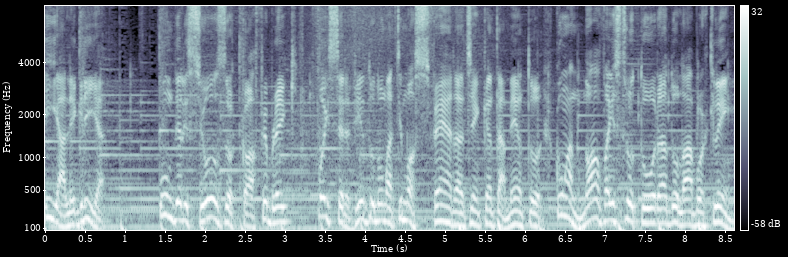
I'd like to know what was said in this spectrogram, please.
e alegria. Um delicioso coffee break foi servido numa atmosfera de encantamento com a nova estrutura do Labor Clean.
